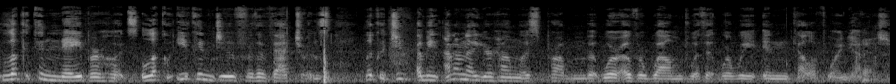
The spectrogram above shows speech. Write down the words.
look at the neighborhoods. Look what you can do for the veterans. Look what you. I mean, I don't know your homeless problem, but we're overwhelmed with it where we in California. Yes.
